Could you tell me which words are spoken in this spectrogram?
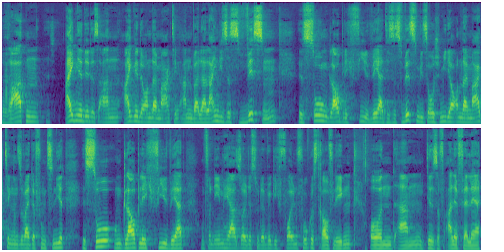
raten, eigne dir das an, eigne dir Online-Marketing an, weil allein dieses Wissen ist so unglaublich viel wert. Dieses Wissen, wie Social Media, Online-Marketing und so weiter funktioniert, ist so unglaublich viel wert. Und von dem her solltest du da wirklich vollen Fokus drauf legen und ähm, dir das auf alle Fälle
